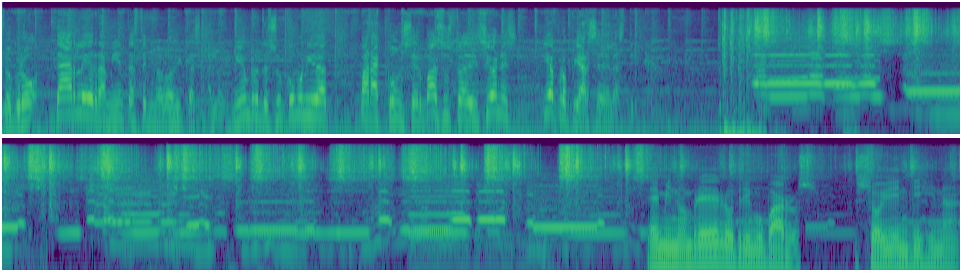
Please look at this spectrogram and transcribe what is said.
logró darle herramientas tecnológicas a los miembros de su comunidad para conservar sus tradiciones y apropiarse de las TIC. Eh, mi nombre es Rodrigo Barros, soy indígena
